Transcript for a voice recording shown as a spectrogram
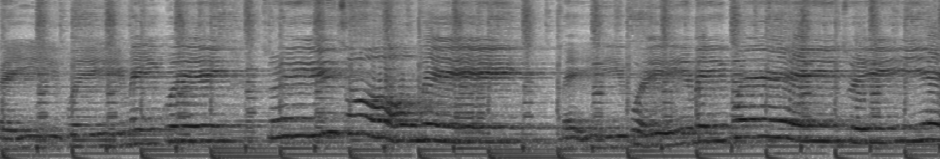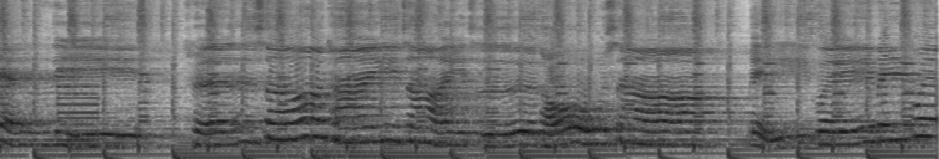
玫瑰玫瑰最娇美，玫瑰玫瑰最艳丽，春色开在枝头上，玫瑰玫瑰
